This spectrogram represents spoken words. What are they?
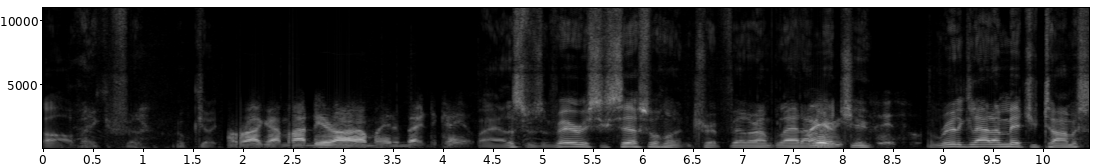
Oh, thank you, fella. Okay. All right, I got my deer. All right, I'm heading back to camp. Wow, this was a very successful hunting trip, fella. I'm glad I Very met you. successful. I'm really glad I met you, Thomas.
